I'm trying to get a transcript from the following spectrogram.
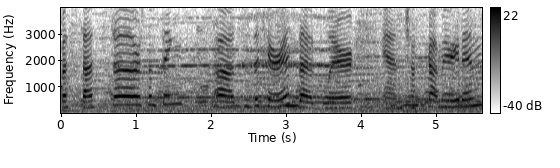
Bethesda or something. Uh, this is the terrace that Blair and Chuck got married in.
